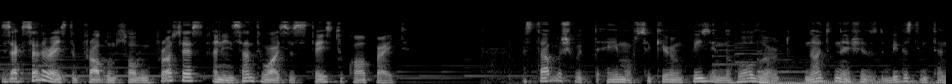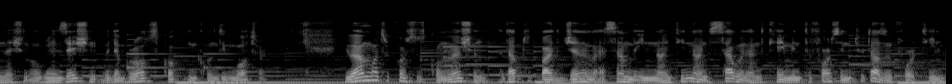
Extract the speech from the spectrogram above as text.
This accelerates the problem-solving process and incentivizes states to cooperate. Established with the aim of securing peace in the whole world, the United Nations is the biggest international organization with a broad scope including water. UN Watercourses Convention, adopted by the General Assembly in 1997 and came into force in 2014,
